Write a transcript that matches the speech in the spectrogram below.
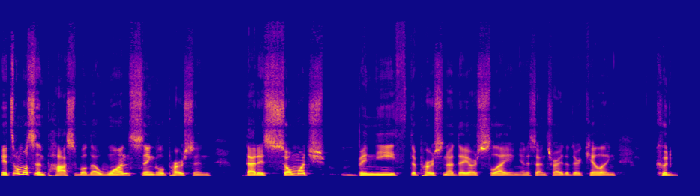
it's almost impossible that one single person that is so much beneath the person that they are slaying, in a sense, right, that they're killing, could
